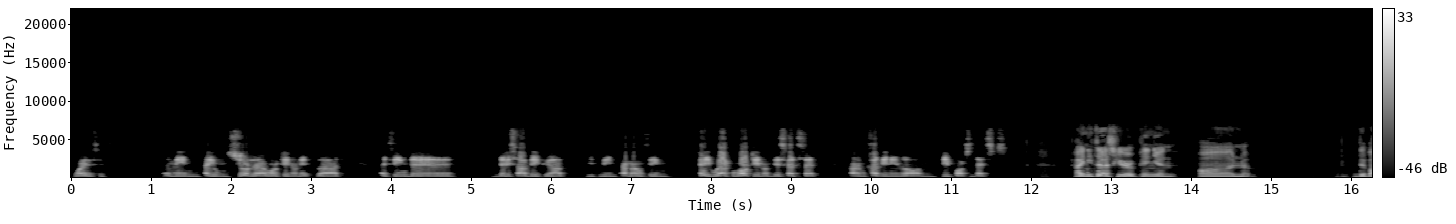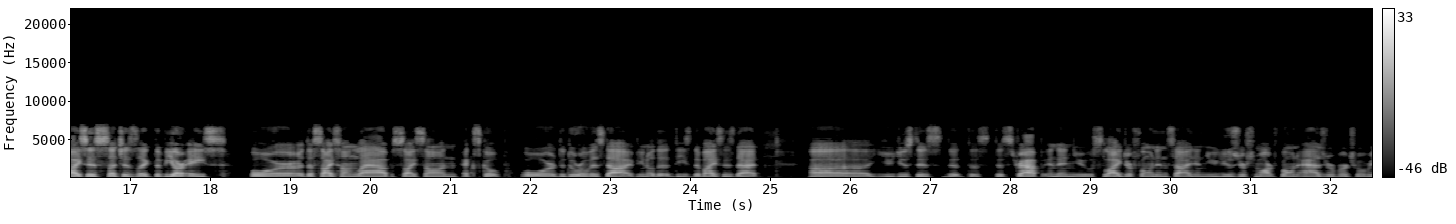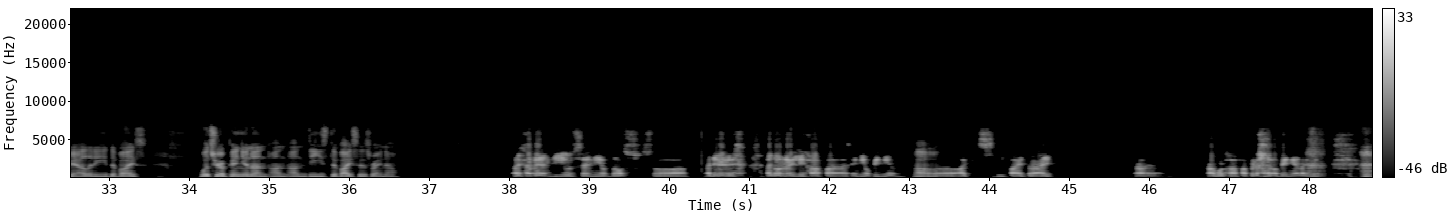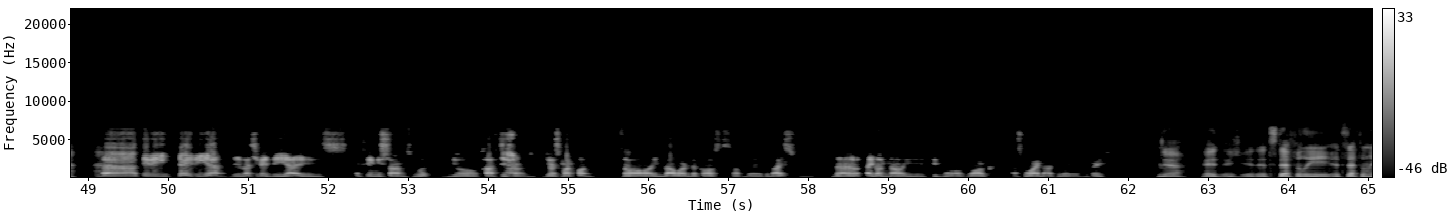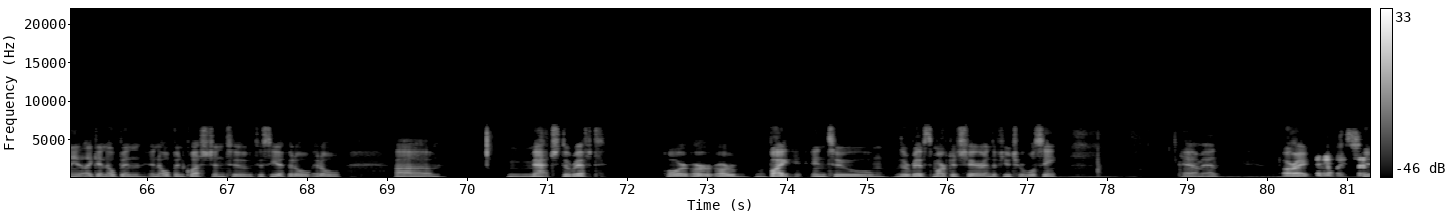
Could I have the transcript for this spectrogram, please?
where is it? I mean, I'm sure they are working on it, but I think the there is a big gap between announcing, "Hey, we are working on this headset," and having it on people's desks. I need to ask your opinion on devices such as like the VR Ace or the Sison Lab, Sison Xscope, or the Durovis Dive. You know, the these devices that uh, you use this the, the the strap and then you slide your phone inside and you use your smartphone as your virtual reality device. What's your opinion on, on, on these devices right now? I haven't used any of those, so uh, I didn't. I don't really have uh, any opinion. Oh, Uh, I, if I try, uh, I will have an opinion. I mean, uh, the, the idea, the basic idea is, I think it sounds good. You have your, your smartphone, so it lower the cost of the device. But I don't know if it will work as well as the Rift. Yeah, it, it it's definitely it's definitely like an open an open question to to see if it'll it'll um, match the Rift or, or or bite into the Rift's market share in the future. We'll see. Yeah, man. All right. Anyways, so Yeah.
